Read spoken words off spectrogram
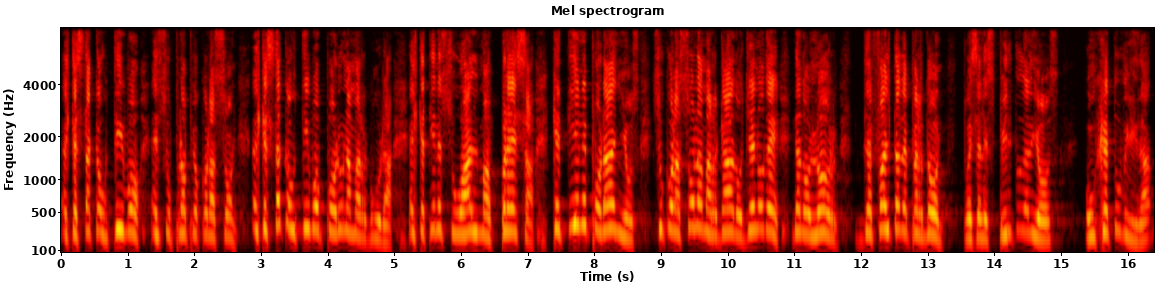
el que está cautivo en su propio corazón, el que está cautivo por una amargura, el que tiene su alma presa, que tiene por años su corazón amargado, lleno de, de dolor, de falta de perdón, pues el Espíritu de Dios unge tu vida.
